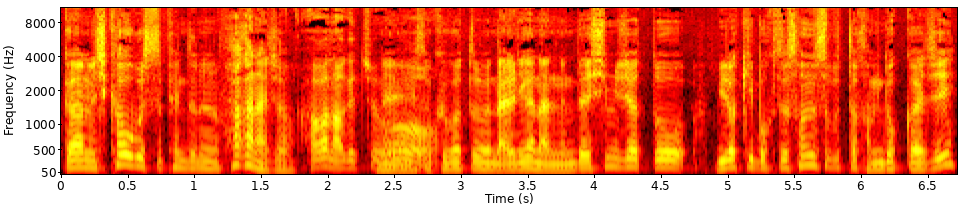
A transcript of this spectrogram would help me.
그러니까 시카고 불스 팬들은 화가 나죠. 화가 나겠죠. 네, 그래서 그것도 난리가 났는데 심지어 또 밀워키 벅스 선수부터 감독까지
